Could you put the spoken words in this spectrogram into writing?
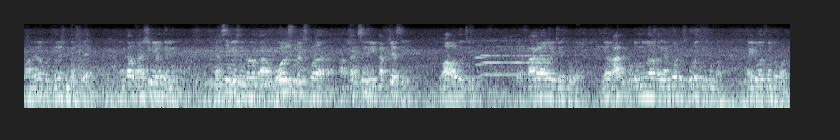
వాళ్ళ మీద ఒక డొనేషన్ చేస్తే ఇంకా కన్సింగ్ వేయడం జరిగింది. కన్సింగ్ వేసిన తర్వాత ఓల్డ్ స్టూడెంట్స్ కూడా ఆ కన్సింగ్ని కట్ చేసి లోపలికి వచ్చి ఇక్కడ కాగడాలో చేస్తుంటారు. మేము రాత్రి తొమ్మిదిన్నర పది గంటల వరకు స్కూల్లో తీసుకుంటాను నైట్ వచ్చినంత పాటు.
